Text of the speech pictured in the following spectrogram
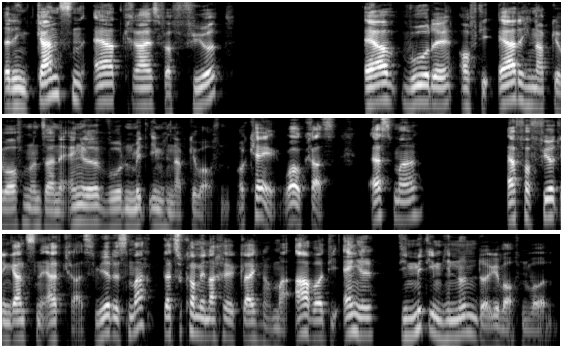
der den ganzen Erdkreis verführt. Er wurde auf die Erde hinabgeworfen und seine Engel wurden mit ihm hinabgeworfen. Okay, wow, krass. Erstmal er verführt den ganzen Erdkreis. Wie er das macht, dazu kommen wir nachher gleich nochmal. Aber die Engel, die mit ihm hinuntergeworfen wurden,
